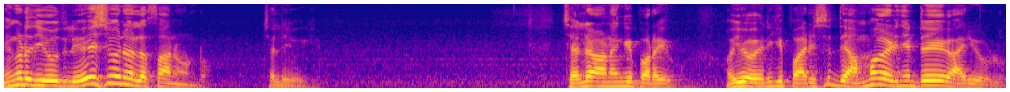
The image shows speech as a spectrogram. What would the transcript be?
നിങ്ങളുടെ ജീവിതത്തിൽ യേശുവിനല്ല സ്ഥാനമുണ്ടോ? ചില ചോദിക്കും. ചിലരാണെങ്കിൽ പറയും അയ്യോ എനിക്ക് പരിശുദ്ധി അമ്മ കഴിഞ്ഞിട്ടേ കാര്യമുള്ളൂ.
